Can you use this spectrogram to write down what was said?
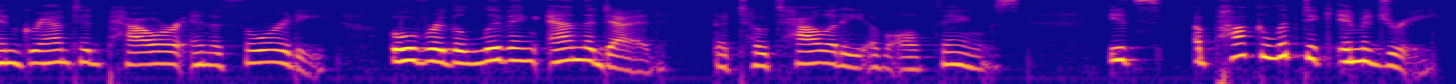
and granted power and authority over the living and the dead, the totality of all things. It's apocalyptic imagery.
